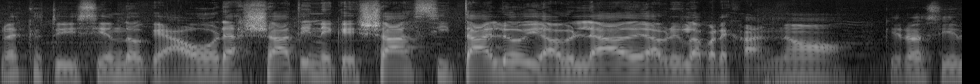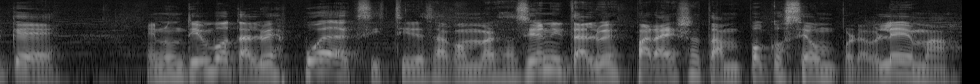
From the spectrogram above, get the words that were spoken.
No es que estoy diciendo que ahora ya tiene que ya citarlo y hablar de abrir la pareja, no, quiero decir que en un tiempo tal vez pueda existir esa conversación y tal vez para ella tampoco sea un problema.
